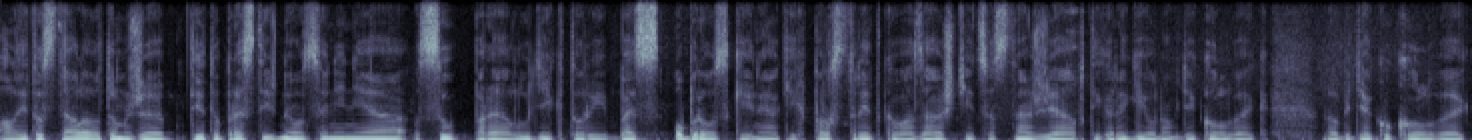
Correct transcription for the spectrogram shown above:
ale je to stále o tom, že tieto prestížne ocenenia sú pre ľudí, ktorí bez obrovských nejakých prostriedkov a záštit sa snažia v tých regiónoch kdekoľvek robiť akokoľvek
